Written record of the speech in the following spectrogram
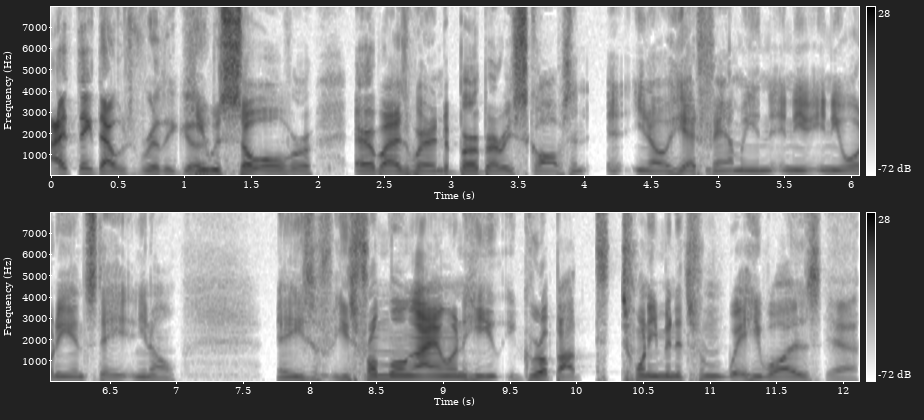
I think that was really good. He was so over. Everybody's wearing the Burberry scarves, and, and, you know he had family in, in the in the audience. They, you know, and he's he's from Long Island. He, he grew up about twenty minutes from where he was. Yeah.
